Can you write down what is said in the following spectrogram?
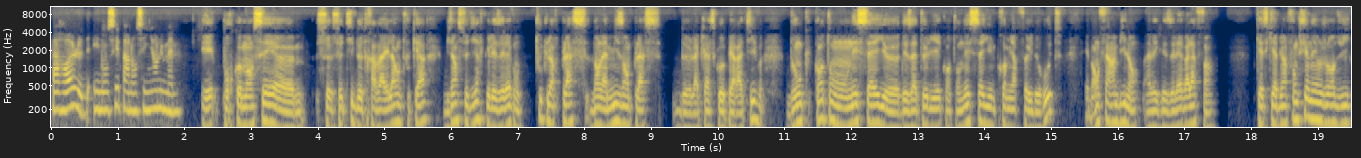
paroles énoncées par l'enseignant lui-même. Et pour commencer euh, ce, type de travail-là, en tout cas, bien se dire que les élèves ont toute leur place dans la mise en place de la classe coopérative. Donc, quand on essaye euh, des ateliers, quand on essaye une première feuille de route, eh ben, on fait un bilan avec les élèves à la fin. Qu'est-ce qui a bien fonctionné aujourd'hui?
